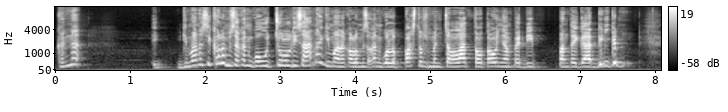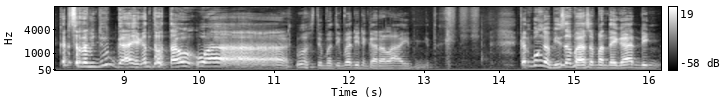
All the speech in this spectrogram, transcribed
karena gimana sih kalau misalkan gue ucul di sana? Gimana kalau misalkan gue lepas terus mencelat tahu-tahu nyampe di pantai gading? Kan kan serem juga ya kan tahu-tahu wah wah tiba-tiba di negara lain gitu. Kan gue nggak bisa bahasa pantai gading.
